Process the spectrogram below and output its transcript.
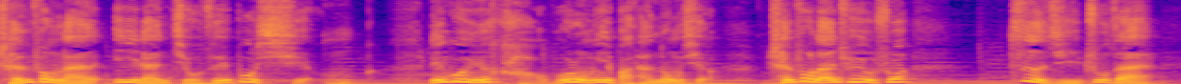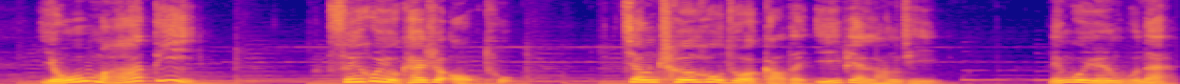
陈凤兰依然酒醉不醒。林过云好不容易把她弄醒，陈凤兰却又说自己住在。油麻地，随后又开始呕吐，将车后座搞得一片狼藉。林过云无奈，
